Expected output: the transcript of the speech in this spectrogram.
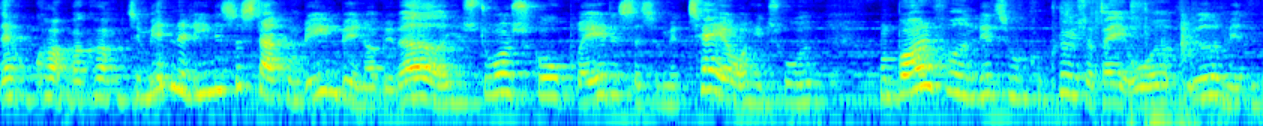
Da hun kom, var kommet til midten af linjen, så stak hun det ene ben op i vejret, og hendes store sko bredte sig som et tag over hendes hoved. Hun bøjede foden lidt, så hun kunne klø sig bag ydermidten.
